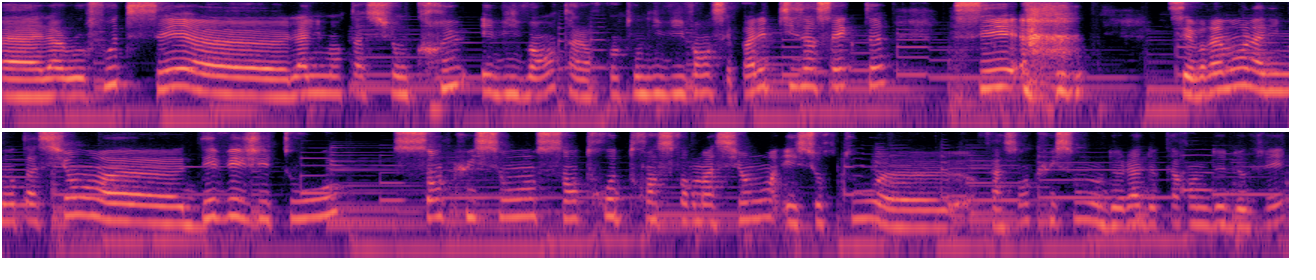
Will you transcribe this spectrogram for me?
la raw food, c'est euh, l'alimentation crue et vivante. Alors quand on dit vivant, c'est pas les petits insectes, c'est c'est vraiment l'alimentation des végétaux sans cuisson, sans trop de transformation et surtout, enfin sans cuisson au-delà de 42 degrés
